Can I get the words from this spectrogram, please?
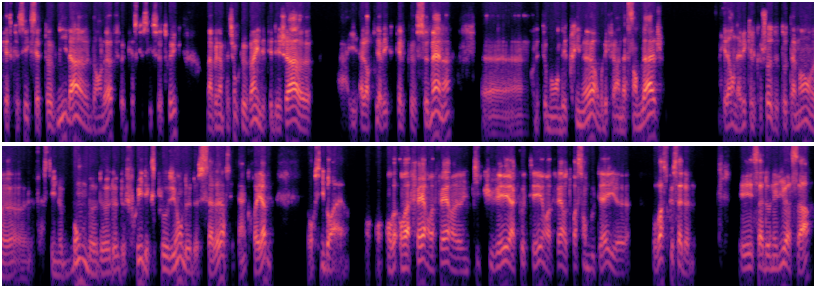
qu'est-ce que c'est que cet ovni là dans l'œuf? Qu'est-ce que c'est que ce truc? On avait l'impression que le vin, il était déjà, euh, alors qu'il avait quelques semaines, hein, euh, on était au moment des primeurs, on voulait faire un assemblage. Et là, on avait quelque chose de totalement, euh, c'était une bombe de, fruits, d'explosion, de, saveurs, c'était incroyable. On s'est dit, bon, on, va, on, va, faire, on va faire une petite cuvée à côté, on va faire 300 bouteilles pour voir ce que ça donne. Et ça a donné lieu à ça.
